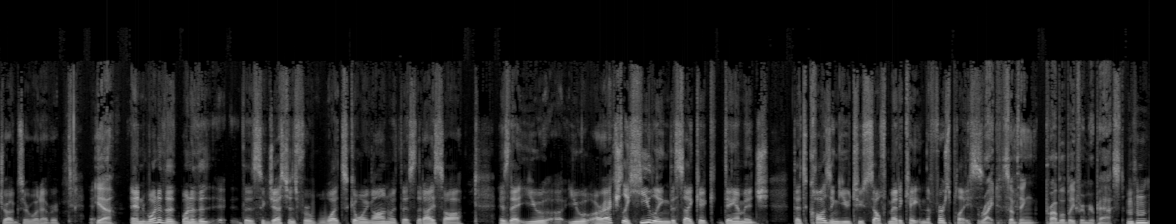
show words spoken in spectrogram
drugs or whatever. Yeah. And one of the one of the the suggestions for what's going on with this that I saw is that you uh, you are actually healing the psychic damage that's causing you to self medicate in the first place. Right. Something probably from your past. hmm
